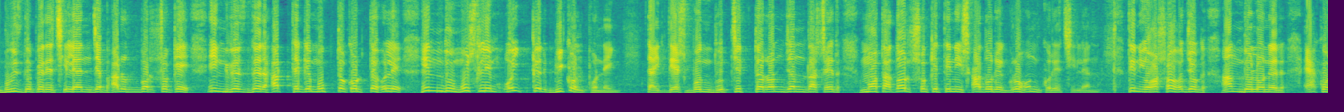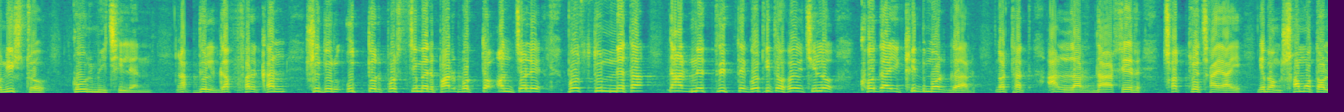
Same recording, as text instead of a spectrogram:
বুঝতে পেরেছিলেন যে ভারতবর্ষকে ইংরেজদের হাত থেকে মুক্ত করতে হলে হিন্দু, মুসলিম ঐক্যের বিকল্প নেই। তাই দেশবন্ধু চিত্তরঞ্জন দাসের মতাদর্শকে তিনি সাদরে গ্রহণ করেছিলেন। তিনি অসহযোগ আন্দোলনের একনিষ্ঠ কর্মী ছিলেন। আব্দুল গাফফার খান সুদূর উত্তর পশ্চিমের পার্বত্য অঞ্চলে পস্তুন নেতা। তার নেতৃত্বে গঠিত হয়েছিল খোদাই খিদমরগার অর্থাৎ আল্লাহর দাসের ছত্রছায়ায় এবং সমতল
